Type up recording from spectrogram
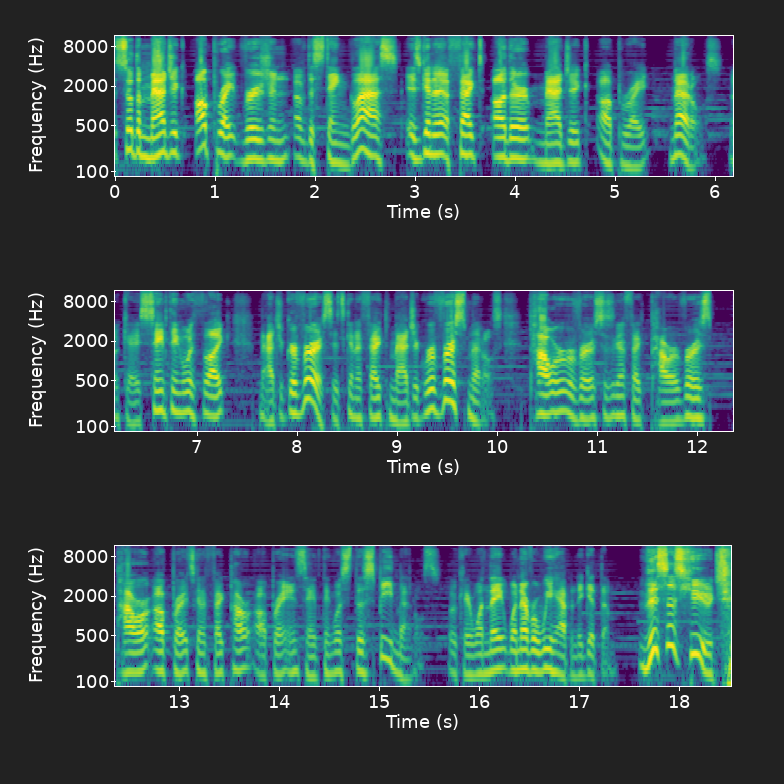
So the magic upright version of the stained glass is going to affect other magic upright medals. Okay, same thing with like magic reverse. It's going to affect magic reverse medals. Power reverse is going to affect power reverse. Power upright is going to affect power upright, and same thing with the speed medals. Okay, when they whenever we happen to get them. This is huge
